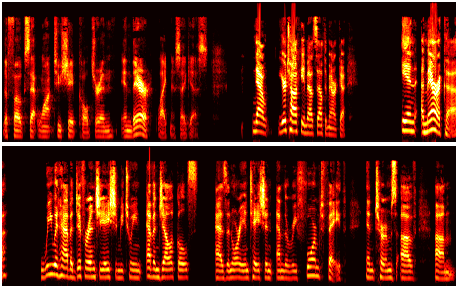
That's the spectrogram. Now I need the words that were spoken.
the folks that want to shape culture in in their likeness, I guess. Now you're talking about South America. In America, we would have a differentiation between evangelicals as an orientation and the reformed faith in terms of um,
